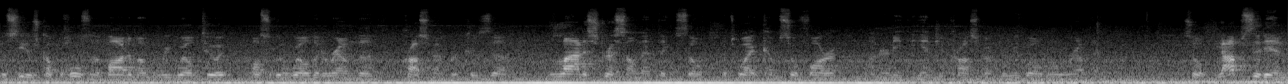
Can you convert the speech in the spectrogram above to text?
you'll see there's a couple holes in the bottom of it we weld to it. Also going to weld it around the cross member because uh, a lot of stress on that thing. So that's why it comes so far underneath the engine cross member. We weld all around there. So the opposite end,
